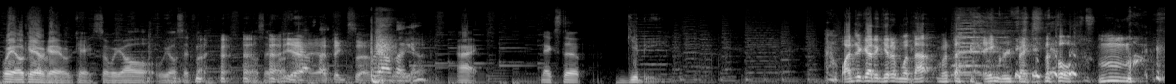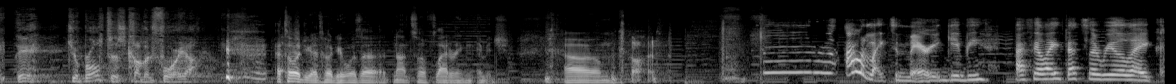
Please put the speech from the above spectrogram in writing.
Wait, okay, okay, okay. So we all we all said fuck. We all said fuck. yeah, I think so. We all Yeah. fucking- All right. Next up, Gibby. Why'd you gotta get him with that with that angry face though? Mm. Hey, Gibraltar's coming for you. I told you, I told you it was a not so flattering image. Um, God. I would like to marry Gibby. I feel like that's a real like.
